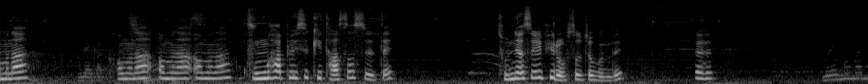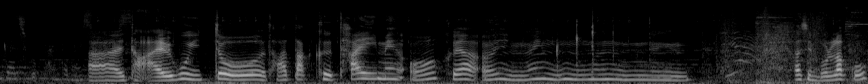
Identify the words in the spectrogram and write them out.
어머나? 어머나? 어머나? 어머나? 궁 하필 스키 다 썼을 때? 존냐 쓸 필요 없었죠 근데? 아이 다 알고 있죠. 다 딱 그 타이밍 어? 그야 어이, 음, 음, 음, 음. 사실 몰랐고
